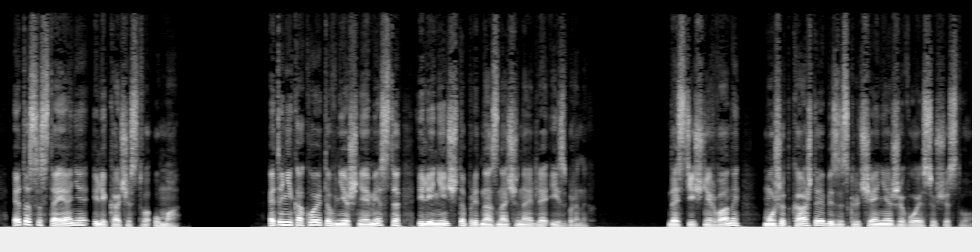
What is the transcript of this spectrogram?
— это состояние или качество ума. Это не какое-то внешнее место или нечто, предназначенное для избранных. Достичь нирваны может каждое без исключения живое существо.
